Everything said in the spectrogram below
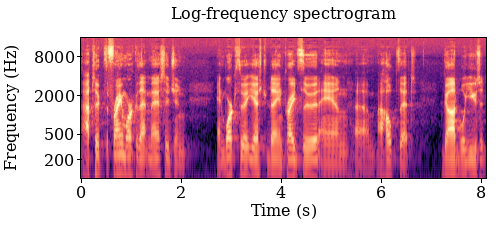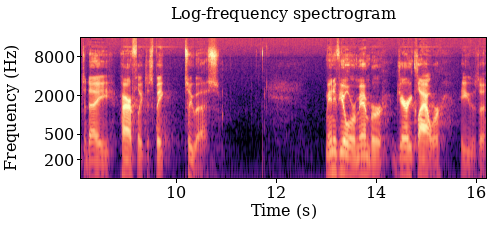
I took the framework of that message and and worked through it yesterday and prayed through it, and um, I hope that God will use it today powerfully to speak to us. Many of you will remember Jerry Clower. He was a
